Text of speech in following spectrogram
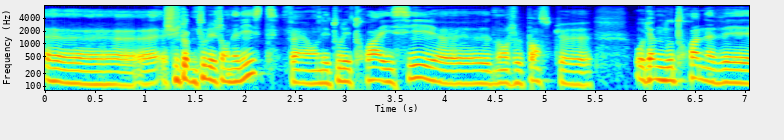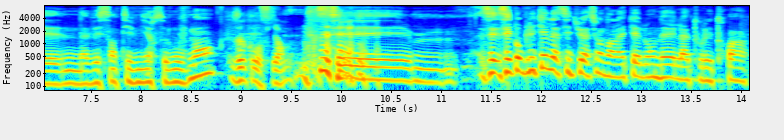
Euh, je suis comme tous les journalistes. Enfin, on est tous les trois ici, euh, dont je pense que aucun de nous trois n'avait senti venir ce mouvement. Je confirme. C'est compliqué la situation dans laquelle on est là tous les trois.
